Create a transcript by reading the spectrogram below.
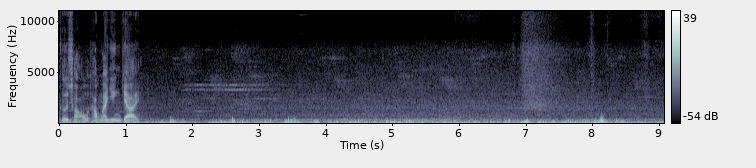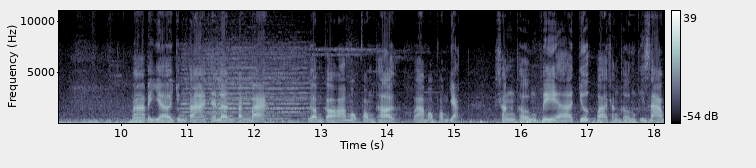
cửa sổ thông ra giếng trời. Và bây giờ chúng ta sẽ lên tầng 3 gồm có một phòng thờ và một phòng giặt sân thượng phía à, trước và sân thượng phía sau.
